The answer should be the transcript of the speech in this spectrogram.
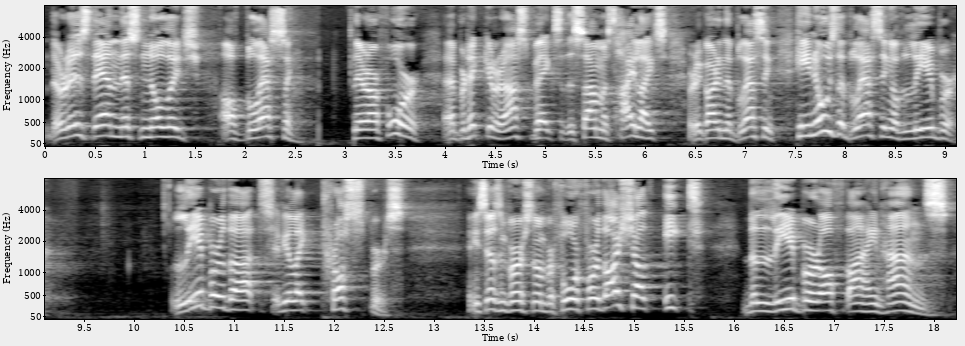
there is then this knowledge of blessing. There are four uh, particular aspects that the psalmist highlights regarding the blessing. He knows the blessing of labour. Labour that, if you like, prospers. He says in verse number four, For thou shalt eat the labour of thine hands.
